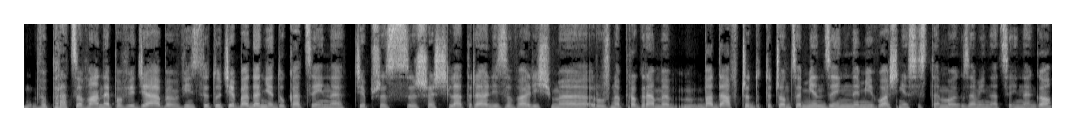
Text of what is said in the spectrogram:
wypracowane, powiedziałabym, w Instytucie Badań Edukacyjnych, gdzie przez sześć lat realizowaliśmy różne programy badawcze dotyczące między innymi właśnie systemu egzaminacyjnego.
